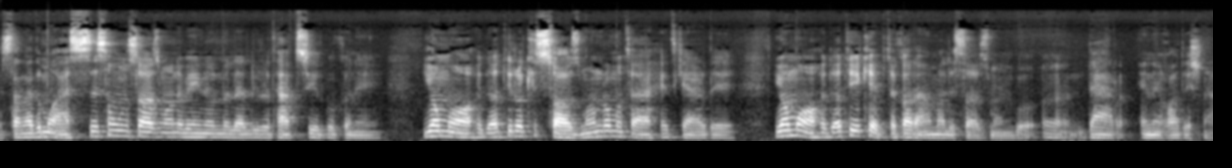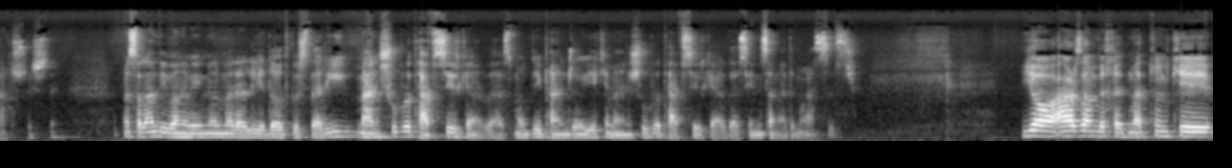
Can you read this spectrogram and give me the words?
سند مؤسس اون سازمان بین المللی رو تفسیر بکنه یا معاهداتی رو که سازمان رو متعهد کرده یا معاهداتی که ابتکار عمل سازمان در انعقادش نقش داشته. مثلا دیوان بین المللی دادگستری منشور رو تفسیر کرده است. ماده 51 منشور رو تفسیر کرده است یعنی سند مؤسس. یا ارزم به خدمتتون که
